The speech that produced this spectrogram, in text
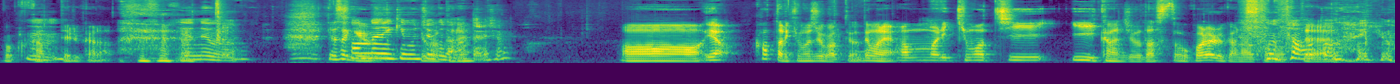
僕勝ってるから。いや、でも、いやさっきそんなに気持ちよくなかったよでしょ？ねああ、いや、勝ったら気持ちよかったよ。でもね、あんまり気持ちいい感じを出すと怒られるかなとそん思って。なことないよ。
